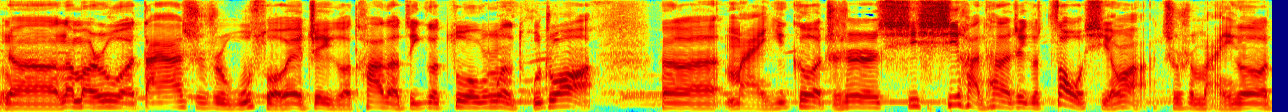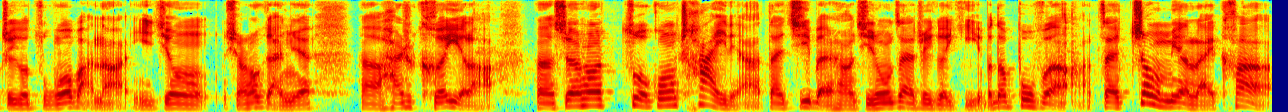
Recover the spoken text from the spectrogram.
那那么如果大家就是无所谓这个它的一个做工的涂装啊。呃，买一个只是稀稀罕它的这个造型啊，就是买一个这个祖国版的，已经小时候感觉呃还是可以了。呃，虽然说做工差一点，但基本上集中在这个尾巴的部分啊，在正面来看，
